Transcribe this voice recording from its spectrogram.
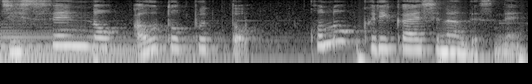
実践のアウトプット。この繰り返しなんですね。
